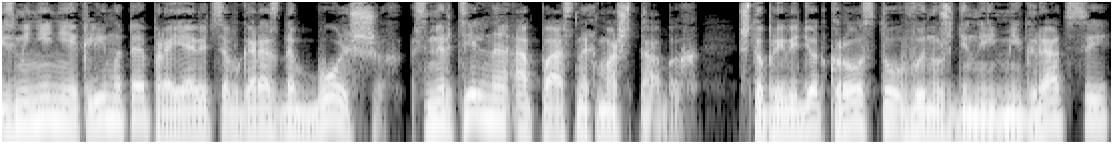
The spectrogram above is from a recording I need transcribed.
изменение климата проявится в гораздо больших, смертельно опасных масштабах, что приведет к росту вынужденной миграции,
